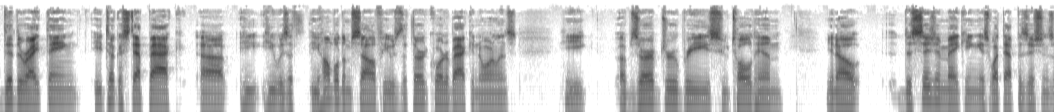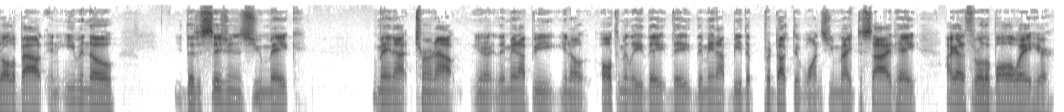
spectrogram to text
did the right thing. He took a step back. Uh, he he was a he humbled himself. He was the third quarterback in New Orleans. He observed Drew Brees, who told him, you know, decision making is what that position is all about. And even though the decisions you make may not turn out, you know, they may not be, you know, ultimately they they they may not be the productive ones. You might decide, hey, I got to throw the ball away here,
